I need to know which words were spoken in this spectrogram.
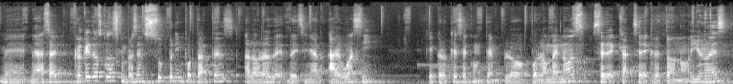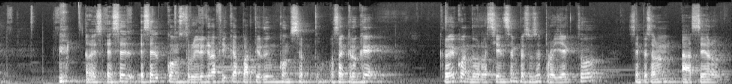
me, me o sea, creo que hay dos cosas que me parecen súper importantes a la hora de, de diseñar algo así, que creo que se contempló, por lo menos se, deca- se decretó, ¿no? Y uno es, es, es el, es el construir gráfica a partir de un concepto. O sea, creo que, creo que cuando recién se empezó ese proyecto, se empezaron a hacer,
